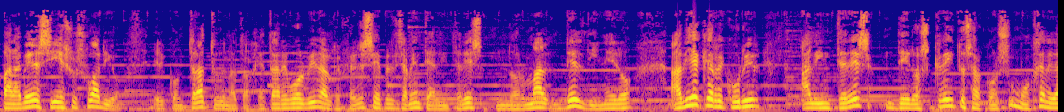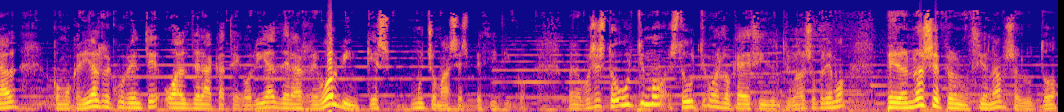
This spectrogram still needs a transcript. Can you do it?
para ver si es usuario el contrato de una tarjeta revolving, al referirse precisamente al interés normal del dinero, había que recurrir al interés de los créditos al consumo en general, como quería el recurrente, o al de la categoría de las revolving, que es mucho más específico. Bueno, pues esto último, esto último es lo que ha decidido el Tribunal Supremo, pero no se pronunció en absoluto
